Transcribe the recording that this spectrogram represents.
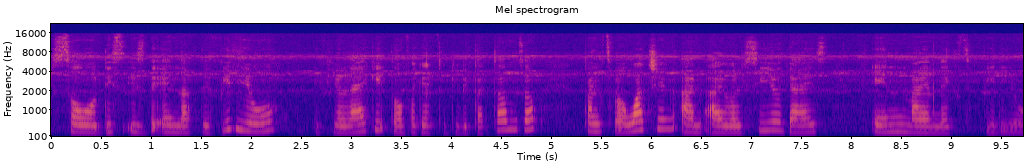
So this is the end of the video. If you like it don't forget to give it a thumbs up. Thanks for watching and i will see you guys in my next video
